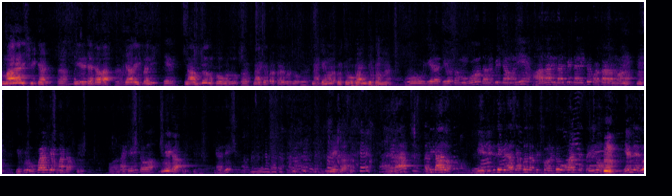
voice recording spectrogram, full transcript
మా నాన్న పెట్టాడు మీరేంటంటావా చాలా ఇబ్బంది. నా ఉద్యోగం పోకూడదు నాకు దెబ్బలు పడకూడదు నాకేమన్నా కొంచెం ఉపాయం చెప్పమ్మా. ఈడ దేవతమ్మకు దండం పెట్టామని ఆడదానికి దండం పెట్టానంటే కొడతాడు అన్నమాట ఉం. ఇప్పుడు ఉపాయం చెప్పమంటావు. ఓ, నాకేమితో నీకా? అది అది కాదు. మీ బిడ్డ దగ్గర దెబ్బలు తప్పించుకోవాలంటే ఉపాయం చెప్తా నేను ఉం. ఏం లేదు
